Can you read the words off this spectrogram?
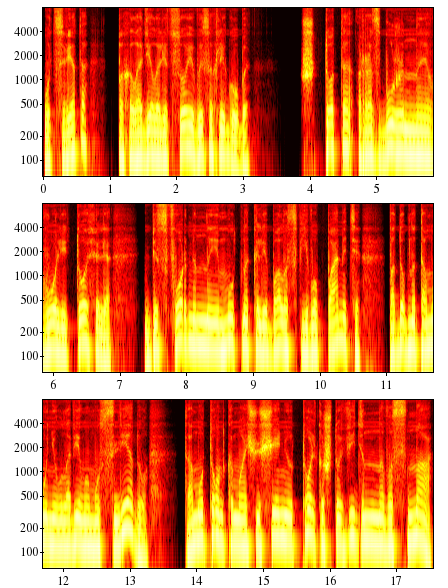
У цвета похолодело лицо и высохли губы. что-то разбуженное волей Тофеля, бесформенное и мутно колебалось в его памяти, подобно тому неуловимому следу, тому тонкому ощущению только что виденного сна,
